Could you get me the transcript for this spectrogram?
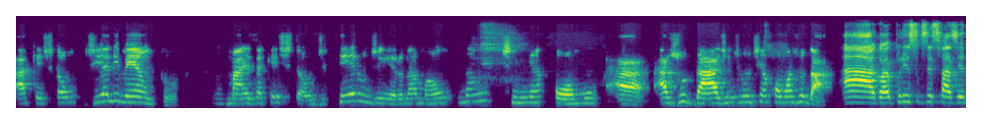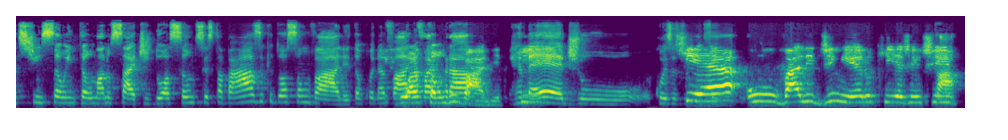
a questão de alimento mas a questão de ter um dinheiro na mão não tinha como ajudar, a gente não tinha como ajudar. Ah, agora por isso que vocês fazem a distinção, então, lá no site de doação de cesta básica e doação vale. Então, quando é vale, doação vai do vale. remédio, coisas de... Que é o vale dinheiro que a gente tá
